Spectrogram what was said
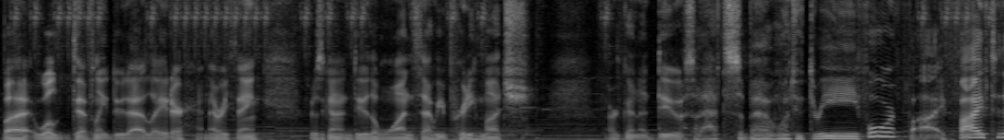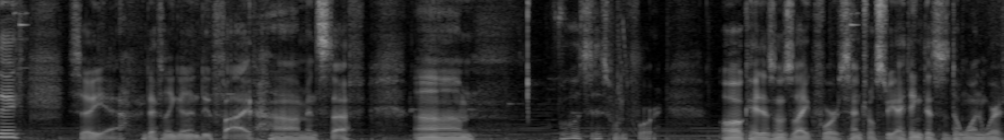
but we'll definitely do that later and everything. We're just gonna do the ones that we pretty much are gonna do. So that's about one, two, three, four, five, five today. So yeah, definitely gonna do five um, and stuff. Um, what's this one for? Oh, okay, this one's like for Central Street. I think this is the one where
